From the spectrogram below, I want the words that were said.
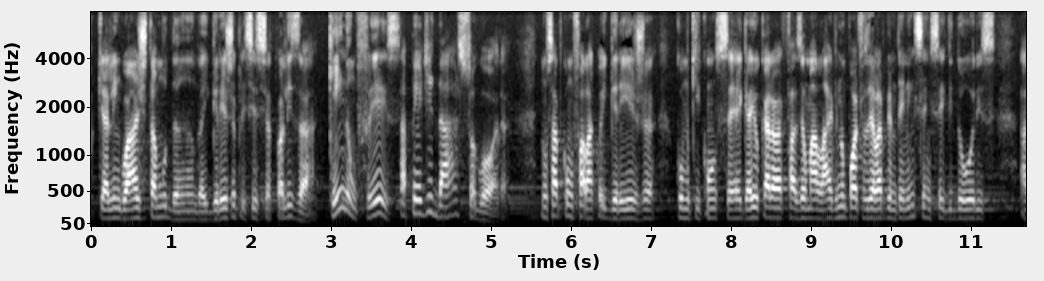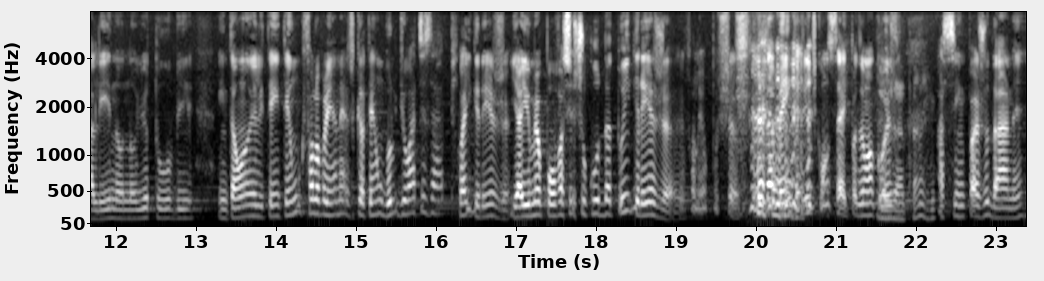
porque a linguagem está mudando, a igreja precisa se atualizar. Quem não fez, está perdidaço agora não sabe como falar com a igreja, como que consegue. Aí o cara vai fazer uma live, não pode fazer live porque não tem nem 100 seguidores ali no, no YouTube. Então ele tem, tem um que falou para mim, né, que eu tenho um grupo de WhatsApp com a igreja. E aí o meu povo assiste o culto da tua igreja. Eu falei, oh, puxa, ainda bem que a gente consegue fazer uma coisa assim para ajudar, né?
